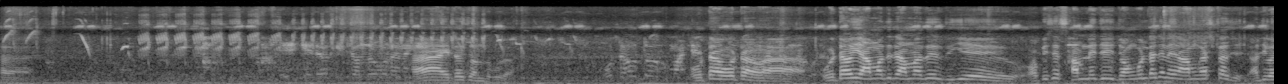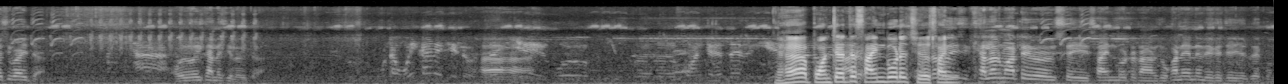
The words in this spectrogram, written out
হ্যাঁ। হ্যাঁ এটাও চন্দ্রপুরা। ওটা ওটা হ্যাঁ। ওটা ওই আমাদের আমাদের ইয়ে অফিসের সামনে যে জঙ্গলটা আছে না আম গাছটা আছে আদিবাসী বাড়িটা? ওই ওইখানে ছিল ওইটা। হ্যাঁ হ্যাঁ। হ্যাঁ পঞ্চায়েতের সাইনবোর্ডে আছে সাইন খেলার মাঠে ওই সেই সাইনবোর্ডটা টাঙানো ওখানে এনে রেখেছে এই যে দেখুন।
